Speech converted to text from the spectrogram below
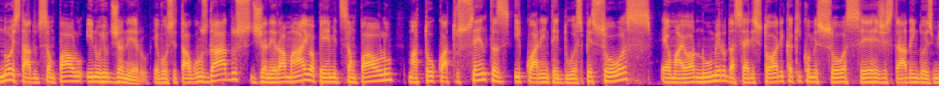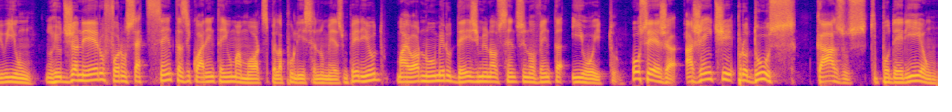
no estado de São Paulo e no Rio de Janeiro. Eu vou citar alguns dados. De janeiro a maio, a PM de São Paulo matou 442 pessoas. É o maior número da série histórica que começou a ser registrada em 2001. No Rio de Janeiro, foram 741 mortes pela polícia no mesmo período, maior número desde 1998. Ou seja, a gente produz casos que poderiam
